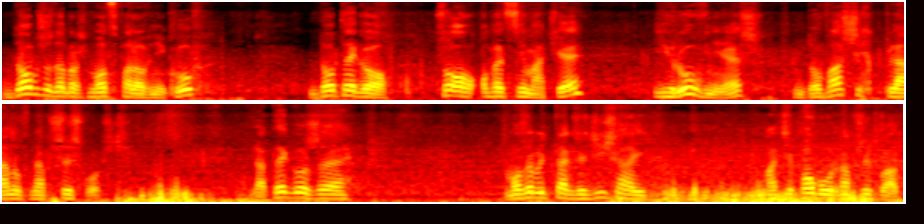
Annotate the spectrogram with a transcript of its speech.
dobrze dobrać moc falowników do tego, co obecnie macie i również do Waszych planów na przyszłość. Dlatego, że może być tak, że dzisiaj macie pobór na przykład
